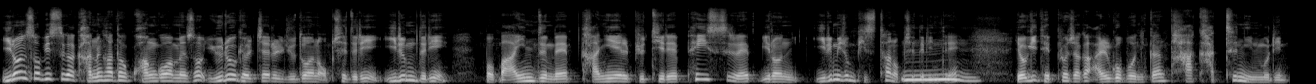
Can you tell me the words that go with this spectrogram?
이런 서비스가 가능하다고 광고하면서 유료 결제를 유도한 업체들이 이름들이 뭐 마인드맵, 다니엘 뷰티랩, 페이스랩 이런 이름이 좀 비슷한 업체들인데 음. 여기 대표자가 알고 보니까 다 같은 인물인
